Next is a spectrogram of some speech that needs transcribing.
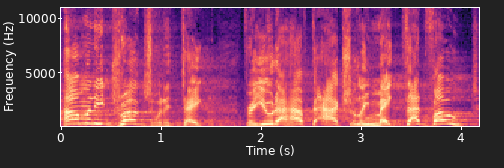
How many drugs would it take for you to have to actually make that vote?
